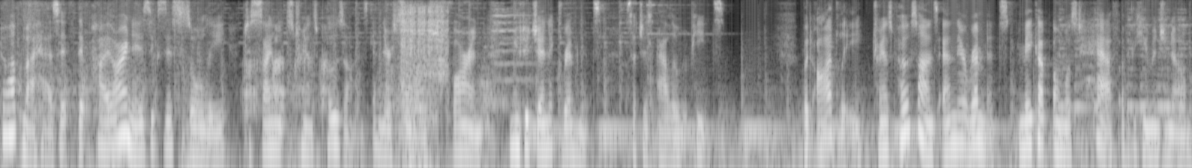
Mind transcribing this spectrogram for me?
Dogma has it that piRNAs exist solely to silence transposons and their selfish, foreign, mutagenic remnants, such as Alu repeats. But oddly, transposons and their remnants make up almost half of the human genome,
